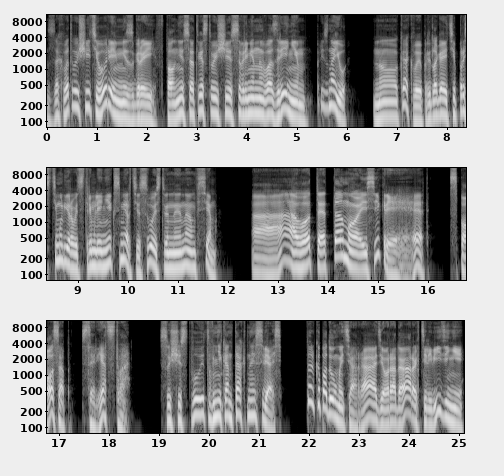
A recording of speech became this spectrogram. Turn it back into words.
Захватывающие теории, мисс Грей, вполне соответствующие современным воззрениям, признаю. Но как вы предлагаете простимулировать стремление к смерти, свойственное нам всем? А, вот это мой секрет. Способ, средство. существует внеконтактная связь. Только подумайте о радио, радарах, телевидении.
